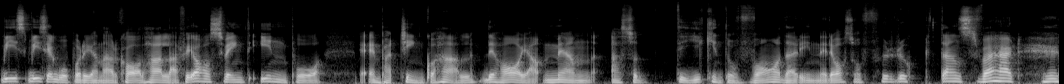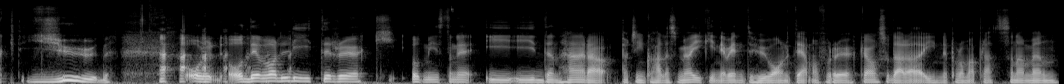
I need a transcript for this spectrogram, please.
vi, vi ska gå på rena arkadhallar för jag har svängt in på en Pachinko-hall, det har jag. Men alltså det gick inte att vara där inne. Det var så fruktansvärt högt ljud. och, och det var lite rök åtminstone i, i den här pachinko som jag gick in. Jag vet inte hur vanligt det är att man får röka och sådär inne på de här platserna. Men,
